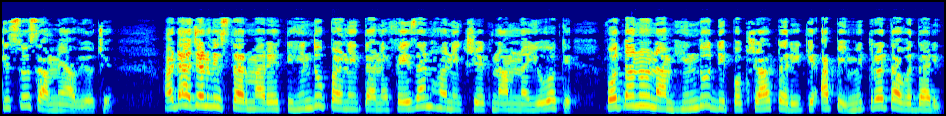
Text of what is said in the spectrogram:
કિસ્સો સામે આવ્યો છે. અડાજણ વિસ્તારમાં રહેતી હિન્દુ પરિણીતાને ફૈઝાન હનીક શેખ નામના યુવકે પોતાનું નામ હિન્દુ દીપક શાહ તરીકે આપી મિત્રતા વધારી,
